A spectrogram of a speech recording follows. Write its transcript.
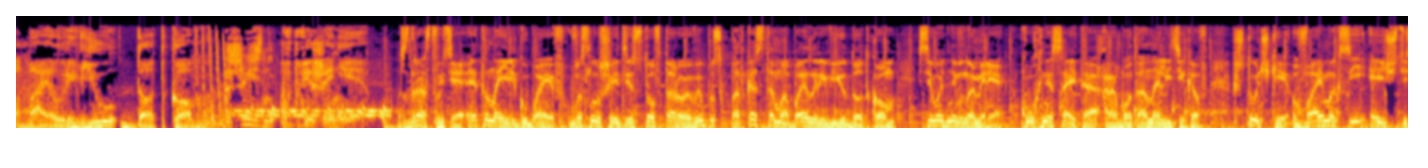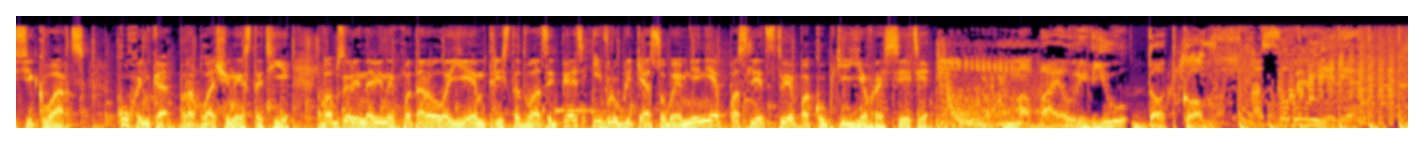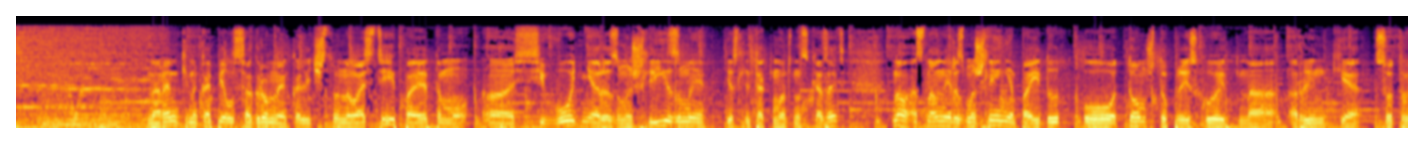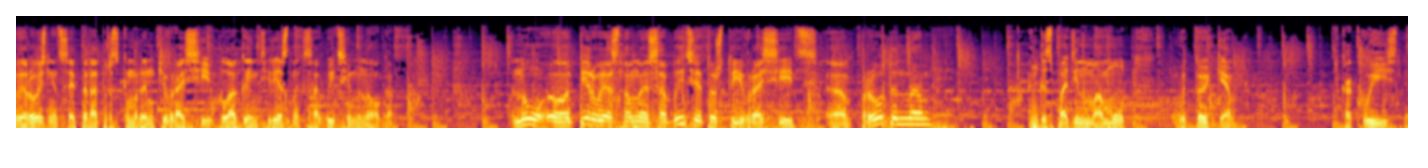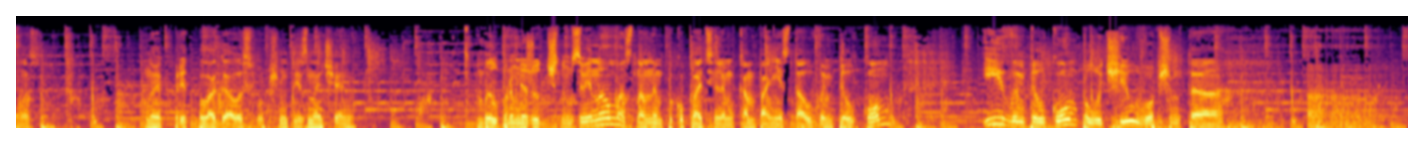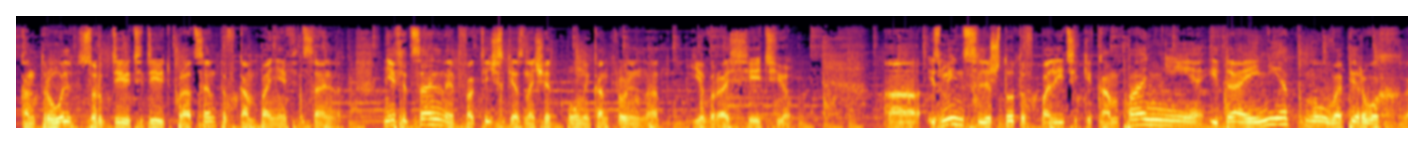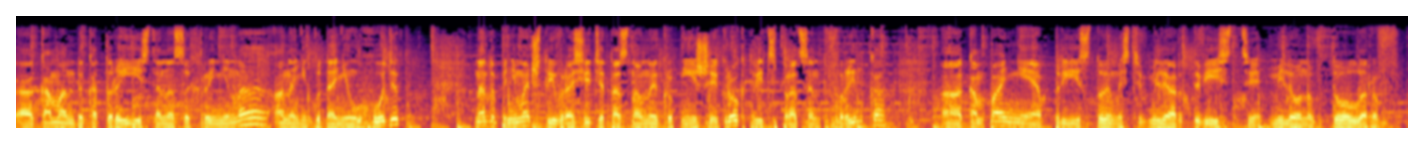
MobileReview.com Жизнь в движении Здравствуйте, это Наиль Губаев. Вы слушаете 102 выпуск подкаста MobileReview.com. Сегодня в номере кухня сайта, работа аналитиков, штучки, Vimax и HTC Quartz, кухонька, проплаченные статьи, в обзоре новинок Motorola EM325 и в рубрике «Особое мнение. Последствия покупки Евросети». MobileReview.com Особое мнение на рынке накопилось огромное количество новостей, поэтому э, сегодня размышлизмы, если так можно сказать, но основные размышления пойдут о том, что происходит на рынке сотовой розницы, операторском рынке в России. Благо, интересных событий много. Ну, э, первое основное событие, то, что Евросеть э, продана. Господин Мамут в итоге, как выяснилось, но это предполагалось, в общем-то, изначально. Был промежуточным звеном, основным покупателем компании стал Вимпелком, и Вимпелком получил, в общем-то, а, контроль 49,9% компании официально. Неофициально это фактически означает полный контроль над Евросетью. А, изменится ли что-то в политике компании? И да, и нет. Ну, во-первых, а, команда, которая есть, она сохранена, она никуда не уходит. Надо понимать, что Евросеть это основной крупнейший игрок, 30% рынка. А, компания при стоимости в миллиард двести миллионов долларов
